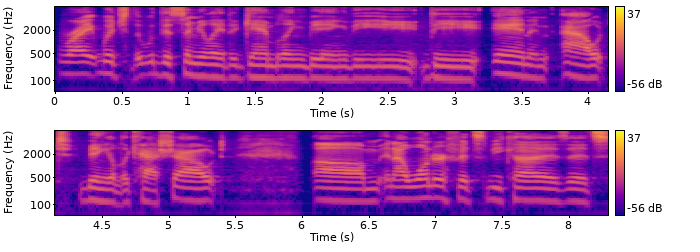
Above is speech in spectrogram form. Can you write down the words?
right? Which the, the simulated gambling being the the in and out, being able to cash out. Um, and I wonder if it's because it's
